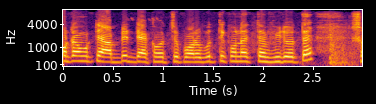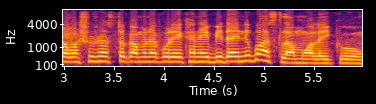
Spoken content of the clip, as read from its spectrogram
মোটামুটি আপডেট। দেখা হচ্ছে পরবর্তী কোনো একটা ভিডিওতে। সবার সুস্বাস্থ্য কামনা করে এখানেই বিদায় নিব। আসসালামু আলাইকুম।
